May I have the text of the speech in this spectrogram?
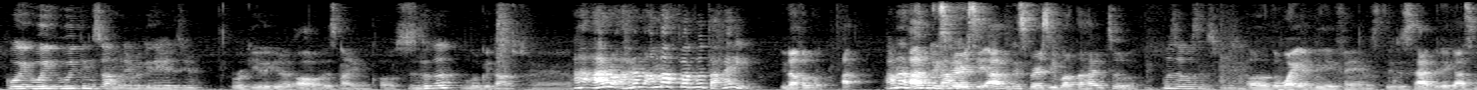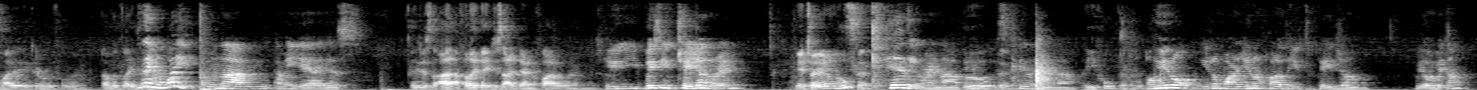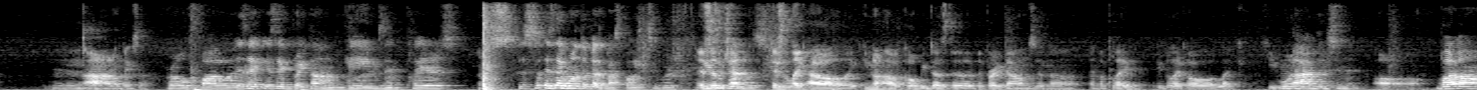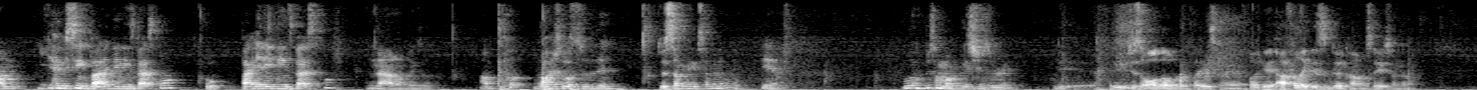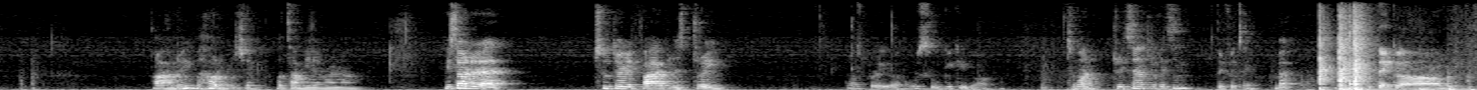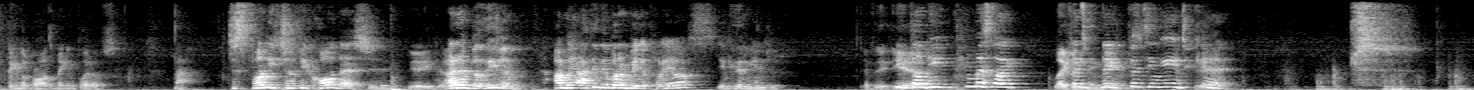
Who who who he thinks um winning rookie of the year this year? Rookie of the year? Oh, it's not even close. Is Luka? Luka Doncic, man. I, I don't I don't I'm not fucking with the hype. You know, I, I'm not I have a with the hype. conspiracy. I have a conspiracy about the hype too. What's it the conspiracy? Uh, the white NBA fans, they're just happy they got somebody they can root for. That look like He's not them. even white. I mean nah. I mean yeah I guess. They just, I, I feel like they just identify with him. You, you basically Trae Young right? Yeah, Trae Young hooping. killing right now, He bro. It's hooping. killing right now. He hooping. Oh, you don't, you don't want, you don't follow the YouTube page, um, Real Breakdown? Mm, I don't think so. Bro, follow. It's like, it's like breakdown of games and players. It's, it's, it's like one of the best basketball YouTubers. Is YouTube it- channels. Is it like how like you know how Kobe does the, the breakdowns in the in the play? He'd be like, oh, like he won. Nah, I've never seen it. Oh, But um, have you seen By Any Means Basketball? Who? By Any Means Basketball. nah, I don't think so. I'll put, watch those two. Then Just send me, send me the yeah. We'll do some more glitches, right? Yeah, you just all over the place, man. Fuck it. I feel like this is a good conversation though. Uh, let me hold on. Let me check. What time are you at right now? We started at two thirty-five and it's three. That's pretty good. We, we could keep going. To one. Three ten, three fifteen. Three fifteen. But think um think LeBron's making playoffs? Nah. Just funny, Jeffy called that shit. Yeah, he did. I didn't believe him. I mean, I think they would have made the playoffs if he didn't get injured. If it- He yeah, done. He, he missed like like like, 15 like games. 15 games. You Yeah. can't.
